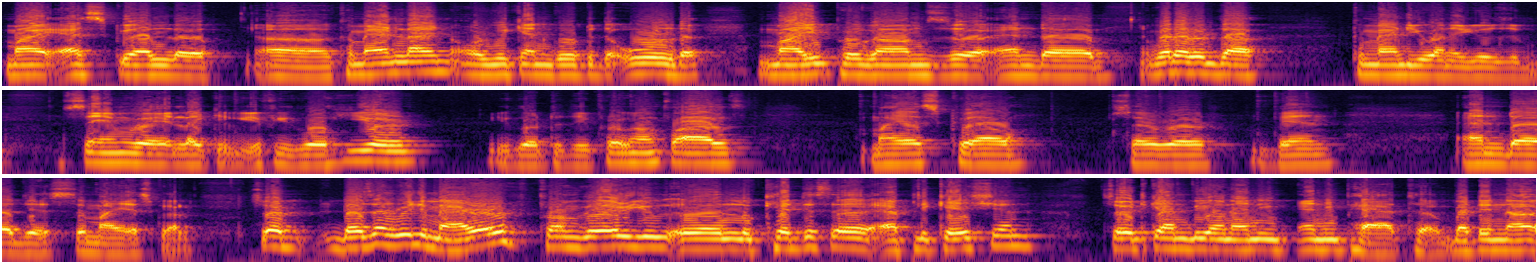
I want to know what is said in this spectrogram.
MySQL command line or we can go to the old my programs and whatever the command you want to use the same way like if you go here you go to the program files mysql server bin and uh, this uh, mysql. So it doesn't really matter from where you uh, locate this uh, application so it can be on any any path. But in our,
